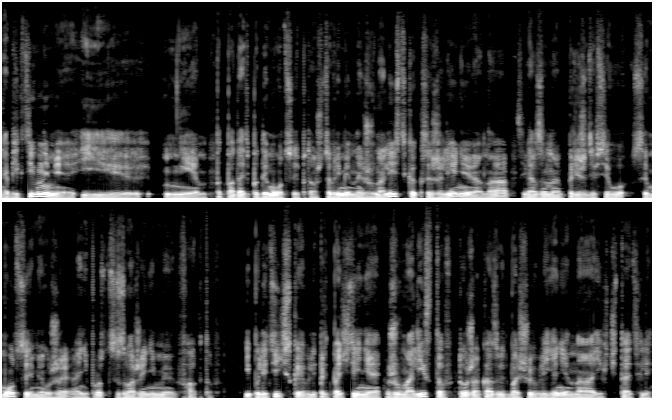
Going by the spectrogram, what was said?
объективными и не подпадать под эмоции, потому что современная журналистика, к сожалению, она связана прежде всего с эмоциями уже, а не просто с изложениями фактов и политическое предпочтение журналистов тоже оказывает большое влияние на их читателей.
